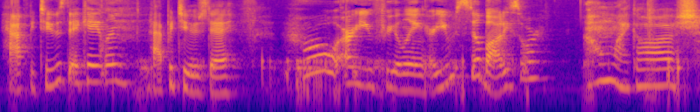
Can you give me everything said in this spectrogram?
Happy Tuesday, Kaitlin. Happy Tuesday. How are you feeling? Are you still body sore? Oh my gosh.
